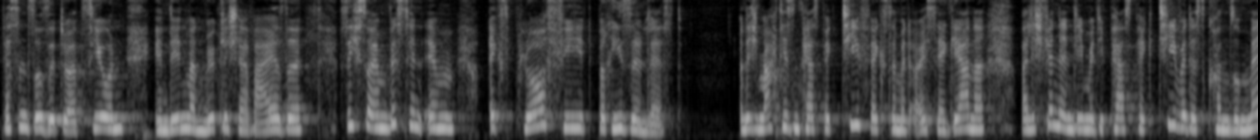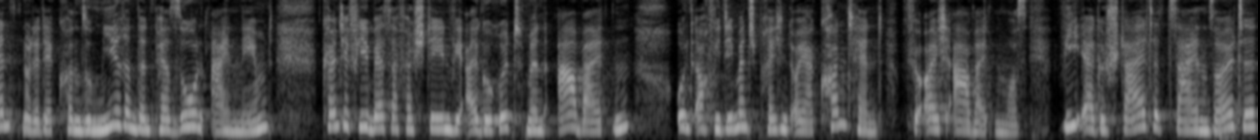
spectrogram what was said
Das sind so Situationen, in denen man möglicherweise sich so ein bisschen im Explore-Feed berieseln lässt. Und ich mache diesen Perspektivwechsel mit euch sehr gerne, weil ich finde, indem ihr die Perspektive des Konsumenten oder der konsumierenden Person einnehmt, könnt ihr viel besser verstehen, wie Algorithmen arbeiten und auch wie dementsprechend euer Content für euch arbeiten muss, wie er gestaltet sein sollte,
